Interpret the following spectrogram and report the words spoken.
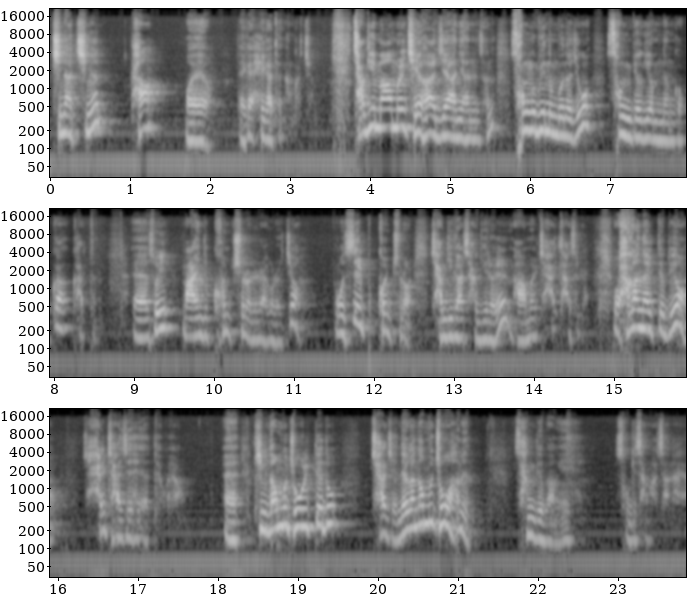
지나치면 다 뭐예요? 내가 해가 되는 거죠. 자기 마음을 제하지 아니하는 자는 성읍이 무너지고 성벽이 없는 것과 같은 소위 마인드 컨트롤이라고 그러죠. 혹은 셀프 컨트롤. 자기가 자기를 마음을 잘 다스려. 화가 날 때도요. 잘 자제해야 되고요. 예, 기분 너무 좋을 때도 자제. 내가 너무 좋아하면 상대방이 속이 상하잖아요.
